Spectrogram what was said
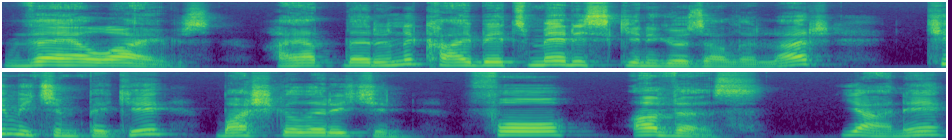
their lives. Hayatlarını kaybetme riskini göze alırlar. Kim için peki? Başkaları için. For others. Yani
